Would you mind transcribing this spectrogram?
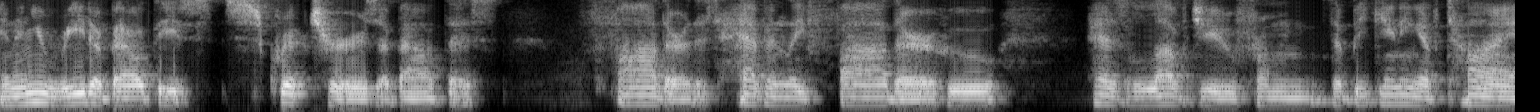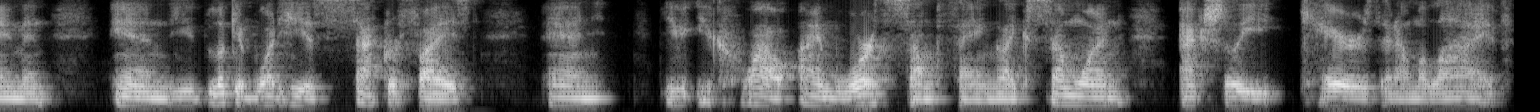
And then you read about these scriptures about this father, this heavenly father who has loved you from the beginning of time and and you look at what he has sacrificed and you you wow i'm worth something like someone actually cares that i'm alive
